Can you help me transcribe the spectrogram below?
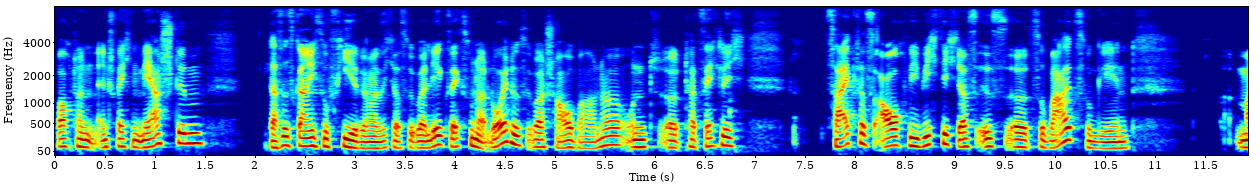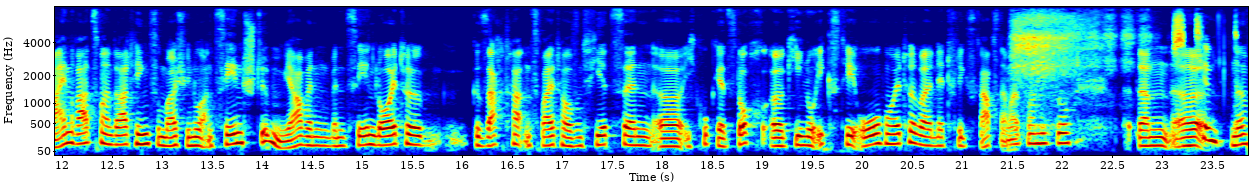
braucht dann entsprechend mehr Stimmen. Das ist gar nicht so viel, wenn man sich das so überlegt. 600 Leute ist überschaubar, ne? Und äh, tatsächlich zeigt es auch, wie wichtig das ist, äh, zur Wahl zu gehen. Mein Ratsmandat hing zum Beispiel nur an zehn Stimmen. Ja, wenn, wenn zehn Leute gesagt hatten 2014, äh, ich gucke jetzt doch äh, Kino XTO heute, weil Netflix gab es damals noch nicht so, dann, äh, ne,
